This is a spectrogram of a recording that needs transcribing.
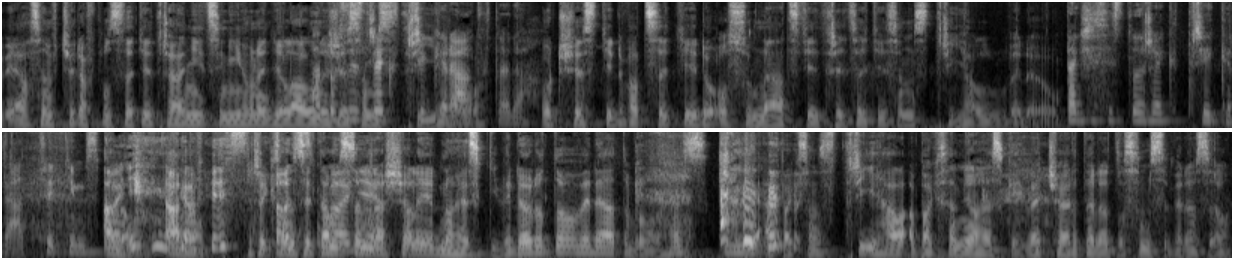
já jsem včera v podstatě třeba nic jiného nedělal, a než jsem stříhal. třikrát teda. Od 6.20 do 18.30 jsem stříhal video. Takže jsi to řekl třikrát před tím spaním. Ano, ano. řekl jsem si, tam jsem našel jedno hezký video do toho videa, to bylo hezký a pak jsem stříhal a pak jsem měl hezký večer, teda to jsem si vyrazil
